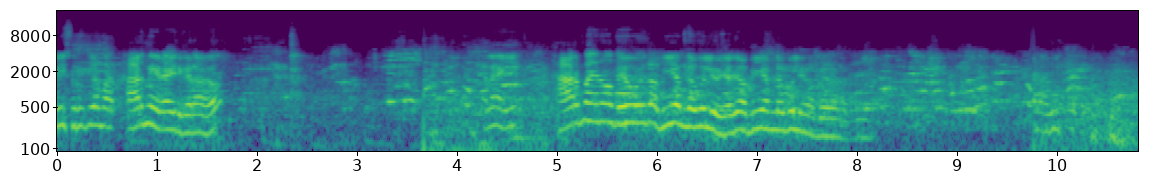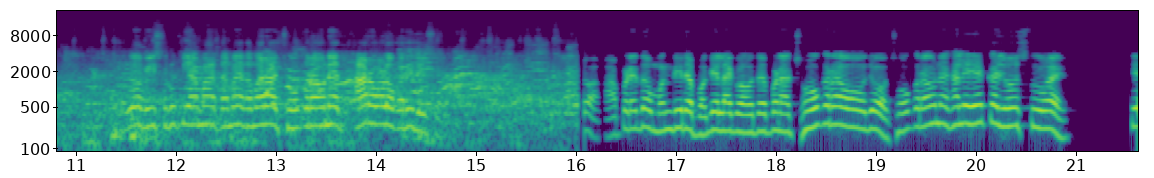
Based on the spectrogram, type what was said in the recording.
વીસ રૂપિયામાં થારની રાઈડ કરાવ્યો એટલે ઈ થારમાં એનો બેહો હોય તો બીએમડબલ્યુ છે. જો બીએમડબલ્યુ બેહો જો વીસ રૂપિયામાં તમે તમારા છોકરાઓને થાર વાળો કરી દેશો. આપણે તો મંદિરે પગે લાગવા આવતા પણ આ છોકરાઓ જો, છોકરાઓને ખાલી એક જ વસ્તુ હોય કે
